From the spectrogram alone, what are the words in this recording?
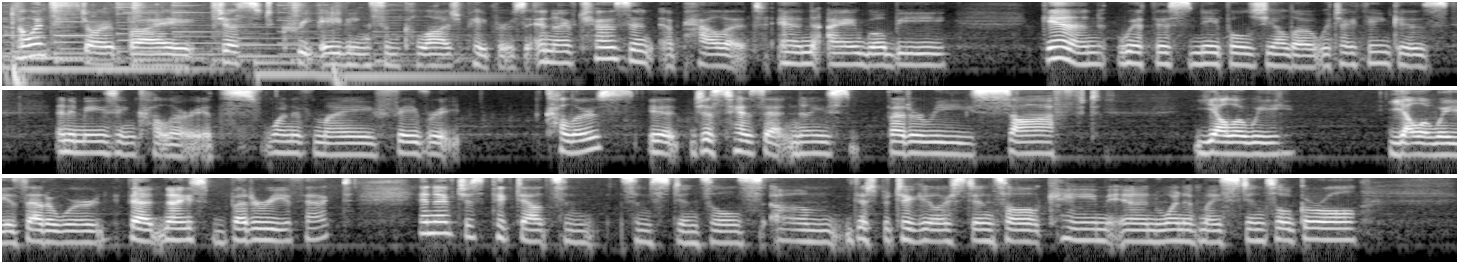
I want to start by just creating some collage papers, and I've chosen a palette, and I will be again with this Naples yellow, which I think is an amazing color. It's one of my favorite colors. It just has that nice, buttery, soft, yellowy, yellowy, is that a word? That nice, buttery effect. And I've just picked out some, some stencils. Um, this particular stencil came in one of my Stencil Girl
